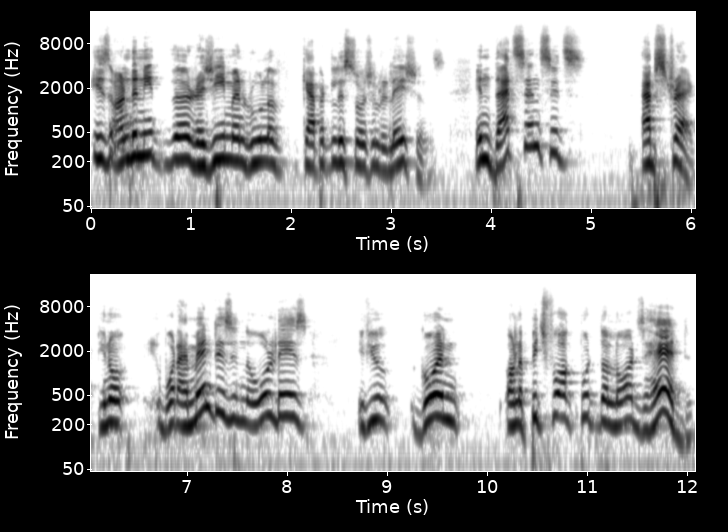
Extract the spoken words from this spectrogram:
is underneath the regime and rule of capitalist social relations. In that sense, it's abstract. You know, what I meant is in the old days, if you go and on a pitchfork put the Lord's head,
